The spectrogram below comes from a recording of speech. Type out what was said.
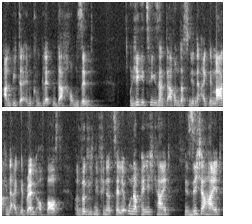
Anbieter im kompletten Dachraum sind. Und hier geht es wie gesagt darum, dass du dir eine eigene Marke, eine eigene Brand aufbaust und wirklich eine finanzielle Unabhängigkeit, eine Sicherheit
